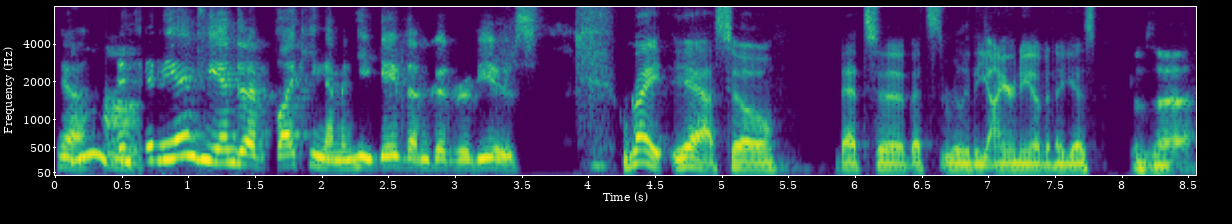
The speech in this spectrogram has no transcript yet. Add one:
Yeah. Oh. In, in the end, he ended up liking them, and he gave them good reviews. Right. Yeah. So that's uh, that's really the irony of it, I guess. It was a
